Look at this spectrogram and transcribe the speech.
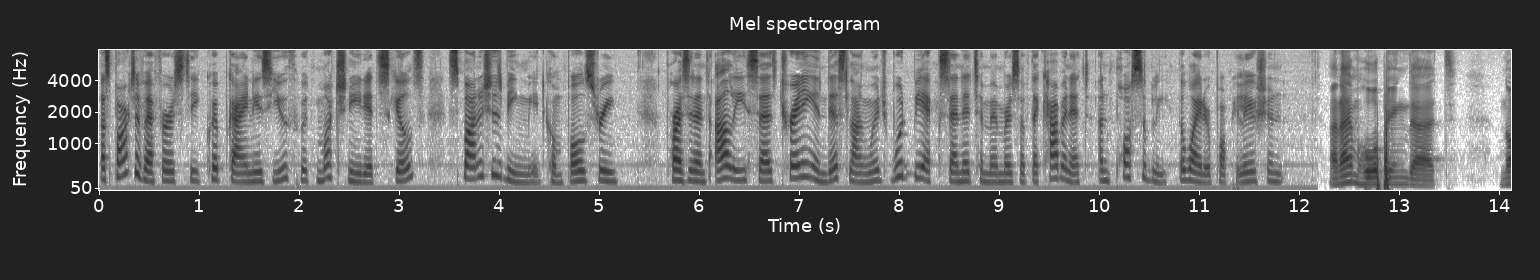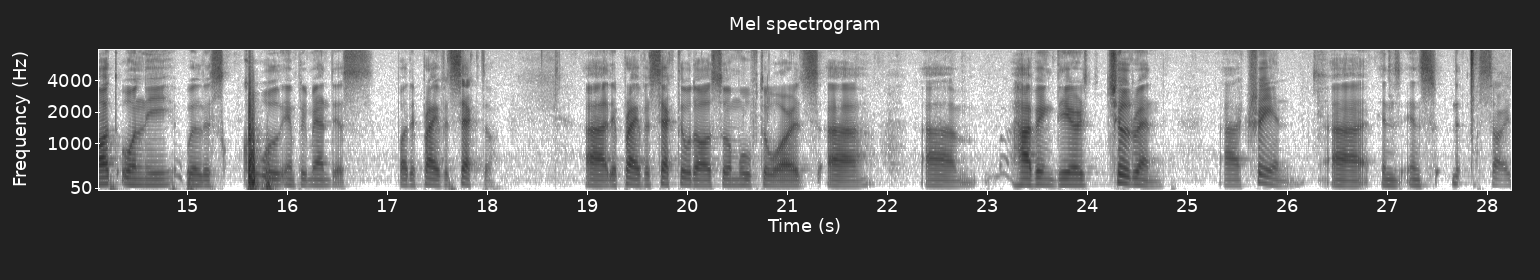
As part of efforts to equip Guyanese youth with much needed skills, Spanish is being made compulsory. President Ali says training in this language would be extended to members of the cabinet and possibly the wider population. And I'm hoping that not only will the school implement this, but the private sector. Uh, the private sector would also move towards uh, um, having their children uh, trained uh, in, in sorry,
